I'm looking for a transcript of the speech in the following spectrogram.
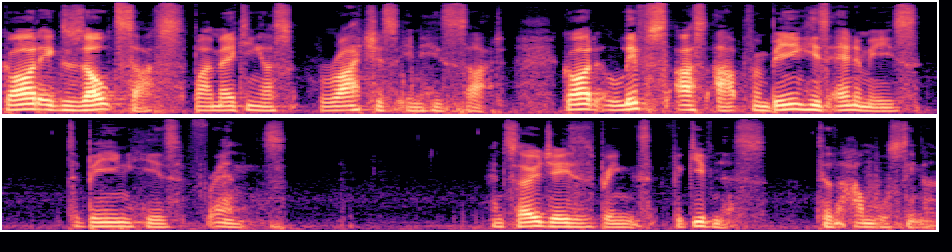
God exalts us by making us righteous in his sight. God lifts us up from being his enemies to being his friends. And so Jesus brings forgiveness to the humble sinner.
